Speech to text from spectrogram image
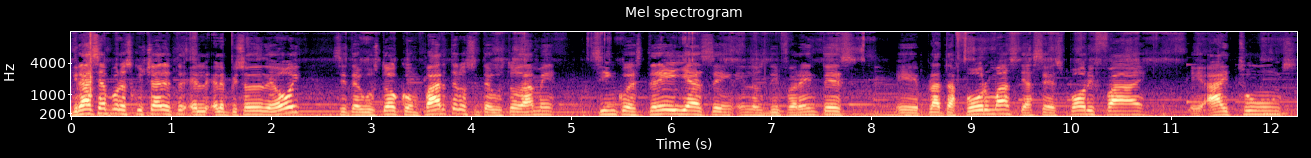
gracias por escuchar este, el, episodio de hoy. Si te gustó, compártelo. Si te gustó, dame cinco estrellas en, en las diferentes eh, plataformas, ya sea Spotify, eh, iTunes.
